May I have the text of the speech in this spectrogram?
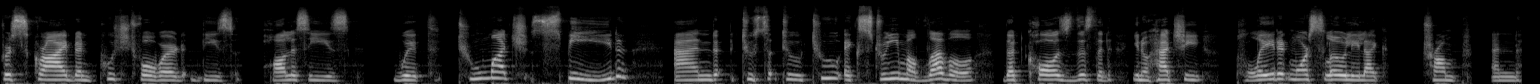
prescribed and pushed forward these policies with too much speed and to to too extreme a level that caused this that you know had she played it more slowly like Trump and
